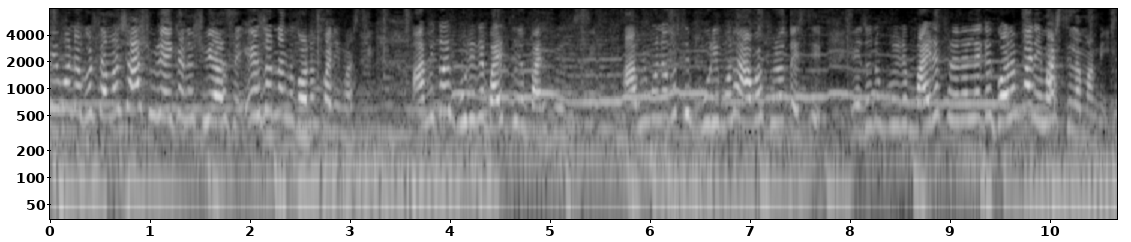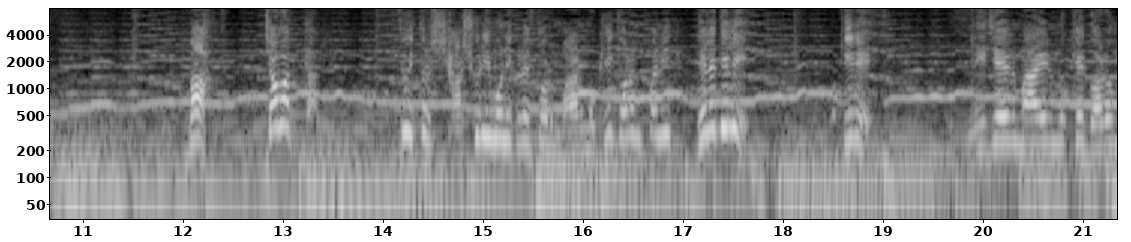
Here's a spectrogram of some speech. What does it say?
আমি মনে করছি আমার শাশুড়ি এখানে শুয়ে আছে এই জন্য আমি গরম পানি মারছি। আমি তো ওই বুড়িরে বাড়ি থেকে বাড়ি ফিরে দিচ্ছি আমি মনে করছি বুড়ি মনে হয় আবার ফেরত আইছে। এই জন্য বুড়িরে বাইরে ফেরানো লেগে গরম পানি মারছিলাম আমি। বাহ, চমৎকার। তুই তোর শাশুড়ি মনে করে তোর মার মুখে গরম পানি ঢেলে দিলি? কি রে নিজের মায়ের মুখে গরম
